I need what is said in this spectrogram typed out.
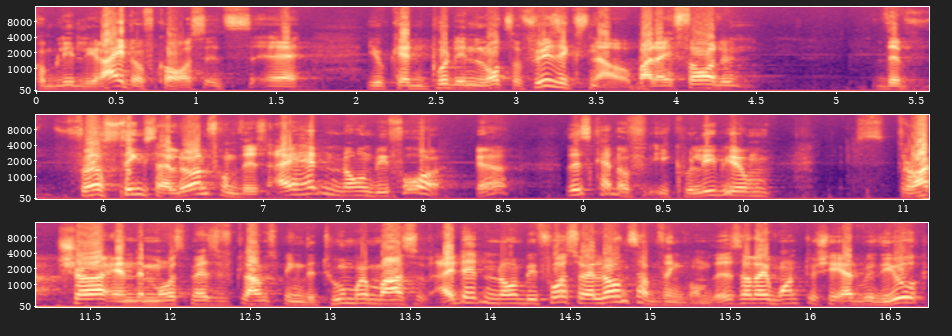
completely right. Of course, it's uh, you can put in lots of physics now. But I thought the first things I learned from this I hadn't known before. Yeah, this kind of equilibrium structure and the most massive clumps being the Toomre mass. I didn't know before, so I learned something from this, and I want to share it with you.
